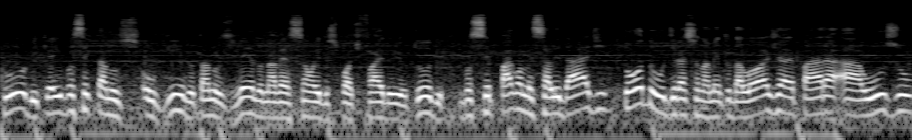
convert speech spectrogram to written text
clube que aí você que está nos ouvindo, está nos vendo na versão aí do Spotify, do YouTube, você paga uma mensalidade, todo o direcionamento da loja é para a uso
